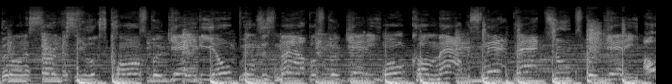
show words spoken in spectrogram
But on the surface, he looks calm spaghetti. He opens his mouth, but spaghetti won't come out. Snap back to spaghetti. Oh,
